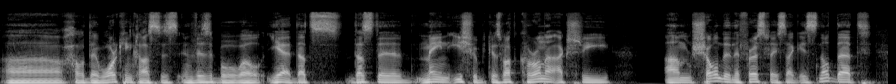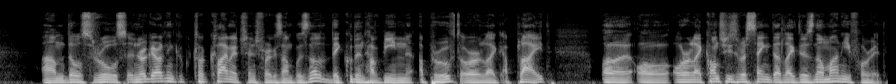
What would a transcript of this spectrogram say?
uh, how the working class is invisible, well, yeah, that's that's the main issue because what Corona actually um, showed in the first place, like it's not that um, those rules and regarding climate change, for example, it's not that they couldn't have been approved or like applied. Uh, or, or like countries were saying that like there's no money for it.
